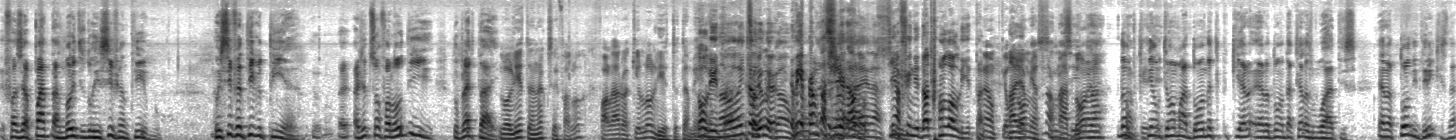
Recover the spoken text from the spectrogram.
é, fazia parte das noites do Recife Antigo. O Recife Antigo tinha. A gente só falou de, do Black Tie. Lolita, né? Que você falou? Falaram aqui Lolita também. Lolita. Não, Lolita eu, eu, eu ia perguntar se Geraldo é, tinha afinidade com Lolita. Não, porque o um nome assim, não, Madonna. não, não, porque tinha, tinha uma Madonna que, que era, era dona daquelas boates. Era Tony Drinks, né?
